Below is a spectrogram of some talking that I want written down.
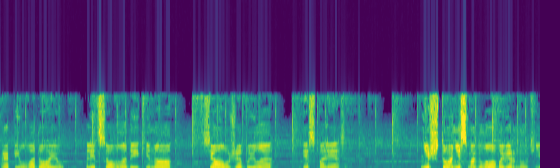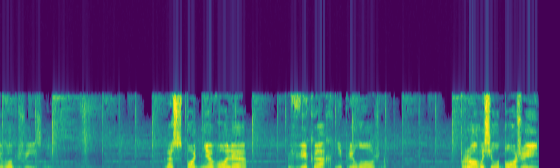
кропил водою лицо владыки, но все уже было бесполезно. Ничто не смогло бы вернуть его к жизни. Господня воля в веках непреложно. Промысел Божий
